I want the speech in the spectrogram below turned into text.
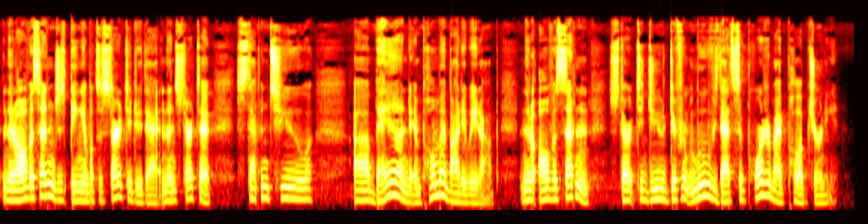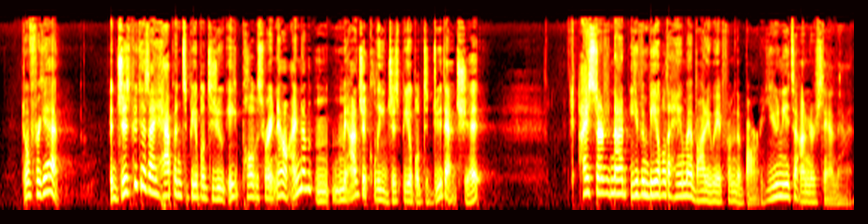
and then all of a sudden just being able to start to do that and then start to step into a band and pull my body weight up. And then all of a sudden start to do different moves that supported my pull up journey. Don't forget, just because I happen to be able to do eight pull ups right now, I never magically just be able to do that shit. I started not even be able to hang my body weight from the bar. You need to understand that.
